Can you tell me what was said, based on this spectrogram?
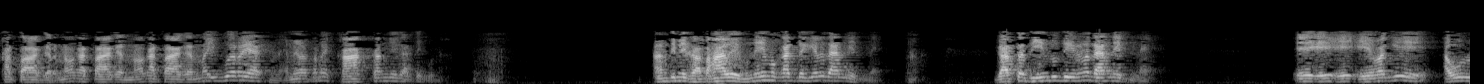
කතා කරනවා කතා කරනවා කතා කරනවා ඉවරයක් නෑ. මේවා තමයි කාක්කන්ගේ ගතිගුණ. අන්තිමේ සභාවේ උනේ මොකද්ද කියලා දන්නේ නැහැ ගත්ත තීන්දුව తీරන දන්නේ නැහැ ඒ ඒ ඒ ඒ වගේ අවුල්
